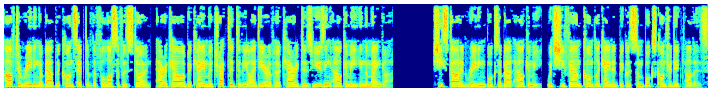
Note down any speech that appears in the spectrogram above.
After reading about the concept of the Philosopher's Stone, Arakawa became attracted to the idea of her characters using alchemy in the manga. She started reading books about alchemy, which she found complicated because some books contradict others.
